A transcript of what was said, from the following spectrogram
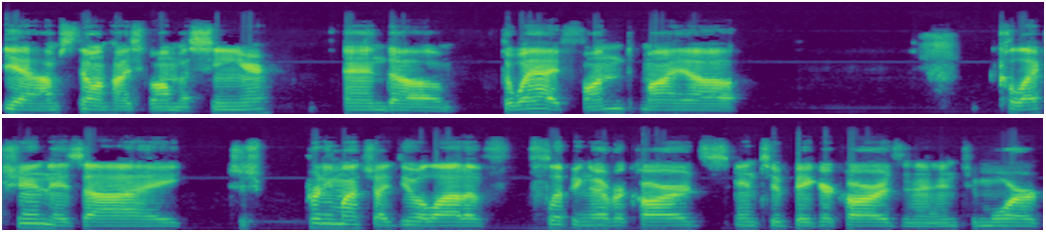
Yeah, I'm still in high school. I'm a senior, and um, the way I fund my uh, collection is I just pretty much I do a lot of flipping over cards into bigger cards and then into more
